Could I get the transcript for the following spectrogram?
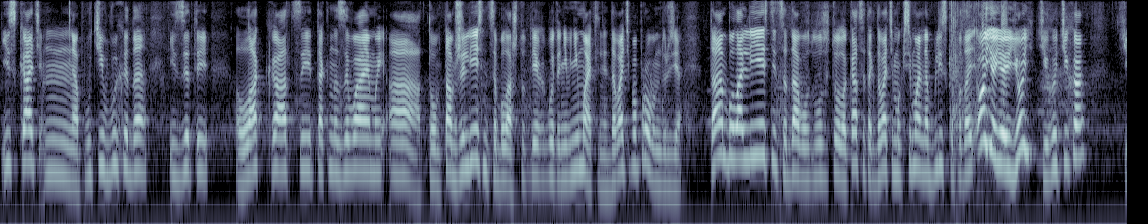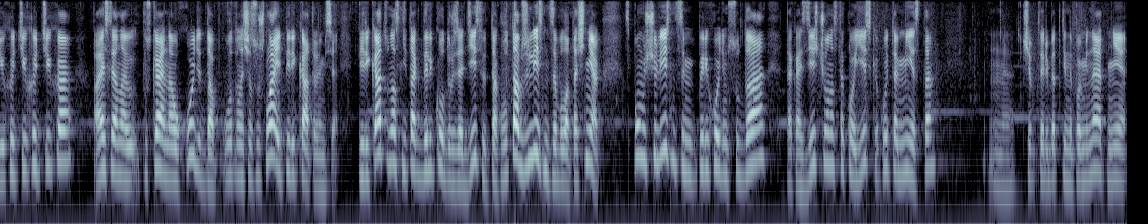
искать м -м, пути выхода из этой локации, так называемой. А, там, там же лестница была, что-то я какой-то невнимательный. Давайте попробуем, друзья. Там была лестница, да, вот, вот в той локации. Так, давайте максимально близко подойдем. Ой-ой-ой-ой, тихо-тихо. Тихо, тихо, тихо. А если она, пускай она уходит, да, вот она сейчас ушла и перекатываемся. Перекат у нас не так далеко, друзья, действует. Так, вот там же лестница была, точняк. С помощью лестницы мы переходим сюда. Так, а здесь что у нас такое? Есть какое-то место. Чем-то, ребятки, напоминает мне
